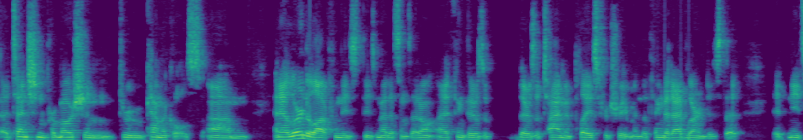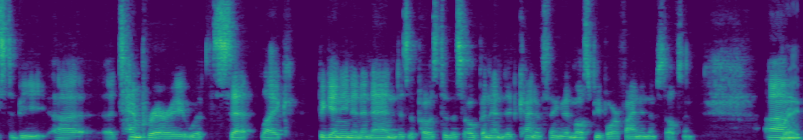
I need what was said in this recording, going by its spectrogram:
attention promotion through chemicals. Um, and I learned a lot from these these medicines. I don't. I think there's a there's a time and place for treatment. The thing that I've learned is that it needs to be uh, a temporary with set like beginning and an end, as opposed to this open ended kind of thing that most people are finding themselves in. Um, Right.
